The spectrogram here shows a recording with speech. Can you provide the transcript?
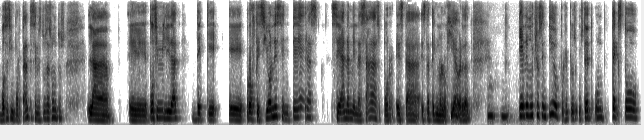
voces importantes en estos asuntos, la eh, posibilidad de que profesiones enteras sean amenazadas por esta, esta tecnología, ¿verdad? Tiene mucho sentido, por ejemplo, usted un texto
